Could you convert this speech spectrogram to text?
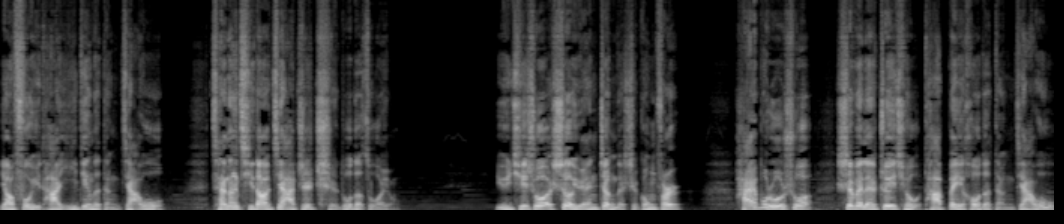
要赋予它一定的等价物，才能起到价值尺度的作用。与其说社员挣的是工分，还不如说是为了追求它背后的等价物。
